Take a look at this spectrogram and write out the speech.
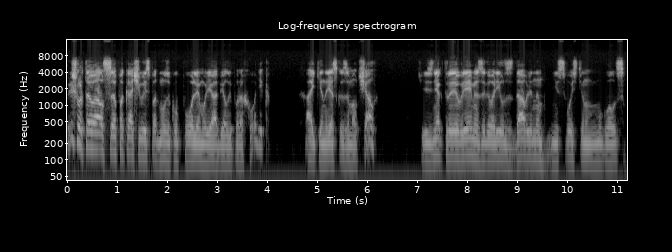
Пришвартовался, покачиваясь под музыку поля муря белый пароходик. Хайкин резко замолчал. Через некоторое время заговорил сдавленным, несвойственным ему голосом.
